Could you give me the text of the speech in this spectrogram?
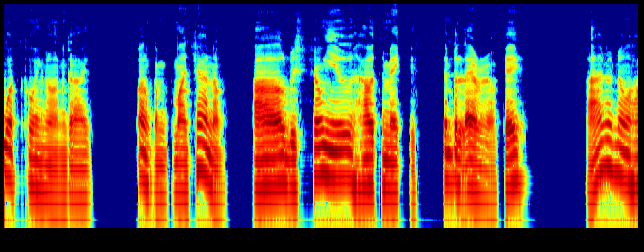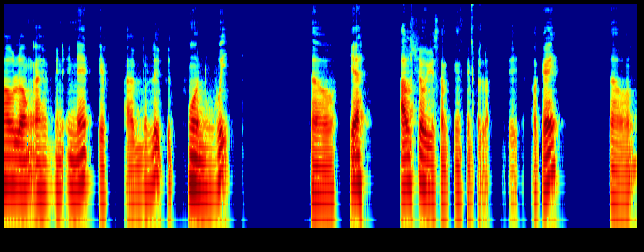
What's going on guys? Welcome to my channel. I'll be showing you how to make this simple arrow, okay? I don't know how long I have been inactive. I believe it's one week. So yeah, I'll show you something simple today, okay? So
